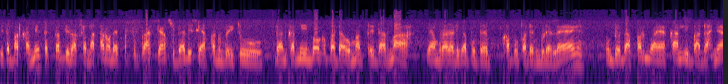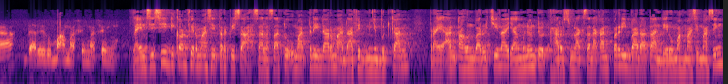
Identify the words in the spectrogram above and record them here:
di tempat kami tetap dilaksanakan oleh petugas yang sudah disiapkan untuk itu. Dan kami imbau kepada umat Tridharma yang berada di Kabupaten Buleleng untuk dapat merayakan ibadahnya dari rumah masing-masing. Lain sisi dikonfirmasi terpisah, salah satu umat Tridharma David menyebutkan perayaan Tahun Baru Cina yang menuntut harus melaksanakan peribadatan di rumah masing-masing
